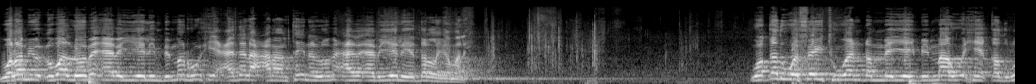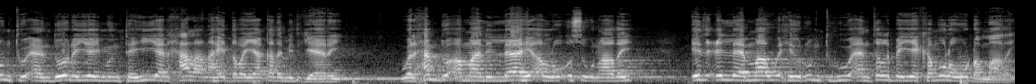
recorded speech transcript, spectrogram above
Walam yucuba looma aabayeelin biman ruuxii cadala canaantayna looma aabayeelaya dal lagama leh. Waqad wafaytu waan dhammeeyey bimaa wixii qad runtu aan doonayey muntahiyan xaal aan ahay dabayaaqada mid gaaray. Walxamdu amaan lilaahi alluu u sugnaaday. Id cille maa wixii rumtuhu aan dalbayey kamula wuu dhammaaday.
